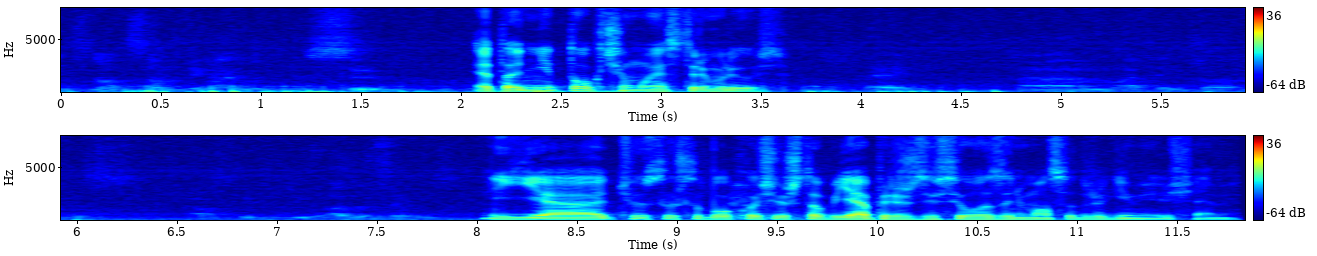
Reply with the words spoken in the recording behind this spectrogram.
It's not something I would pursue. Это не то, к чему я стремлюсь. Я чувствую, что Бог хочет, чтобы я прежде всего занимался другими вещами.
